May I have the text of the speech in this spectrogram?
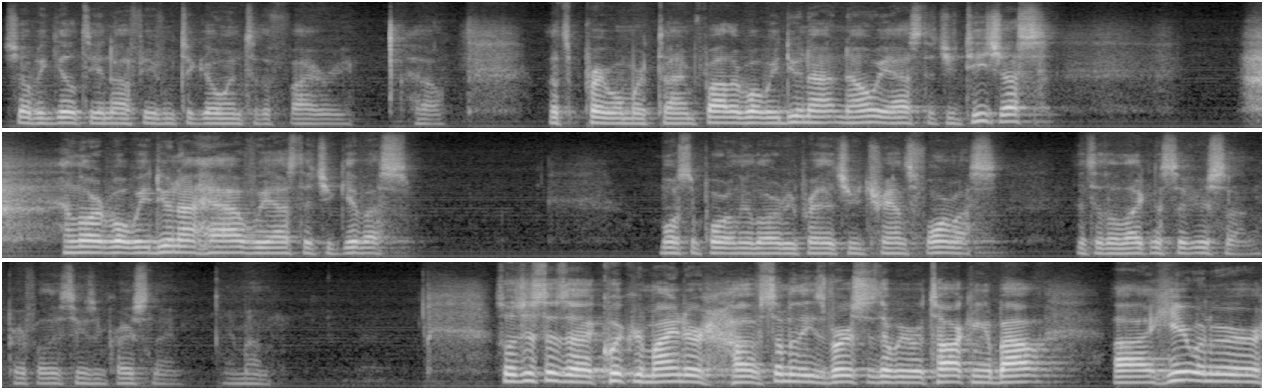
shall be guilty enough even to go into the fiery hell. Let's pray one more time. Father, what we do not know, we ask that you teach us. And Lord, what we do not have, we ask that you give us. Most importantly, Lord, we pray that you transform us into the likeness of your Son. Pray for all these things in Christ's name. Amen. So, just as a quick reminder of some of these verses that we were talking about, uh, here when we were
